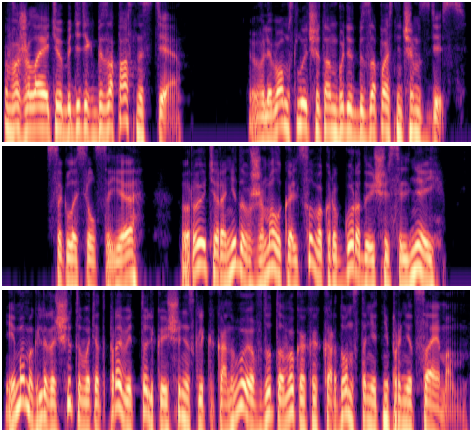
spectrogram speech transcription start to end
«Вы желаете убедить их безопасности?» В любом случае там будет безопаснее, чем здесь. Согласился я. Рой тиранидов сжимал кольцо вокруг города еще сильней, и мы могли рассчитывать отправить только еще несколько конвоев до того, как их кордон станет непроницаемым.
